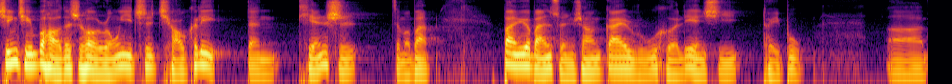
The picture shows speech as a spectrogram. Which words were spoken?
心情不好的时候，容易吃巧克力等甜食，怎么办？半月板损伤该如何练习腿部？呃，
